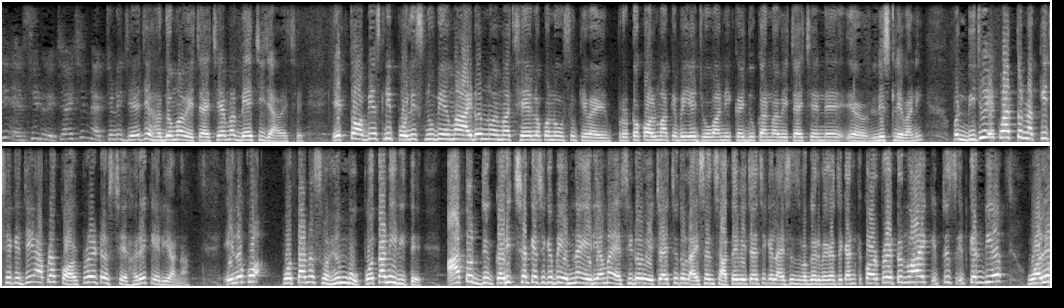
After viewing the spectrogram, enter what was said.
વેચાય છે ને એકચ્યુઅલી જે જે હદોમાં વેચાય છે, એમાં બે ચીજ આવે છે. એક તો ઓબ્વિયસલી પોલીસનું બી એમાં આઈ એમાં છે એ લોકોનું શું કહેવાય, પ્રોટોકોલમાં કે ભાઈ એ જોવાની કઈ દુકાનમાં વેચાય છે ને લિસ્ટ લેવાની. પણ બીજું એક વાત તો નક્કી છે કે જે આપણા કોર્પોરેટર્સ છે, હરેક એરિયાના, એ લોકો પોતાના સ્વયંભૂ પોતાની રીતે. આ તો કરી જ શકે છે કે ભાઈ એમના એરિયામાં એસિડો વેચાય છે તો લાયસન્સ સાથે વેચાય છે કે લાયસન્સ વગર વેચાય છે. કારણ કે કોર્પોરેટરનું આ it is it can be a volley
